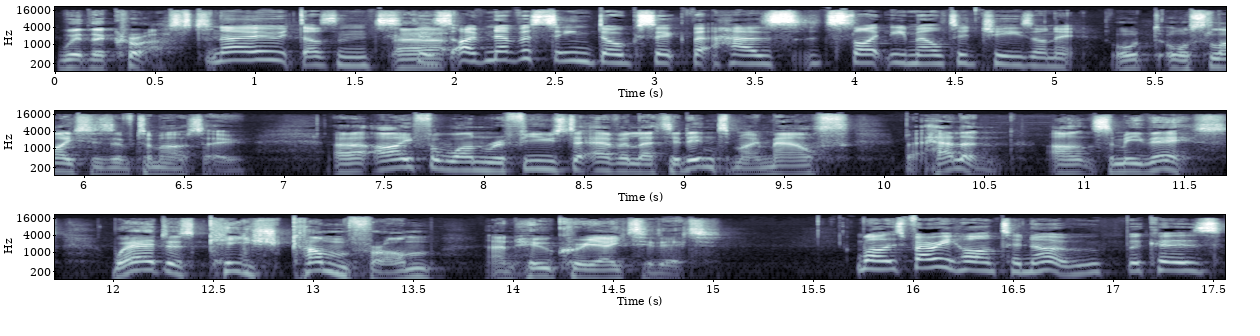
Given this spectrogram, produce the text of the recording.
with a crust. No, it doesn't. Because Uh, I've never seen dog sick that has slightly melted cheese on it. or, or slices of tomato. Uh, I, for one, refuse to ever let it into my mouth. But Helen, answer me this: Where does quiche come from, and who created it? Well, it's very hard to know because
